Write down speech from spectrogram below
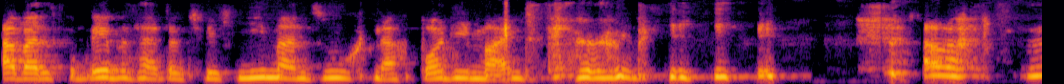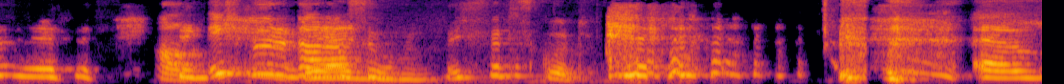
Aber das Problem ist halt natürlich, niemand sucht nach Body-Mind-Therapy. aber oh, ich würde da ja, suchen. Ich finde es gut. ähm,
